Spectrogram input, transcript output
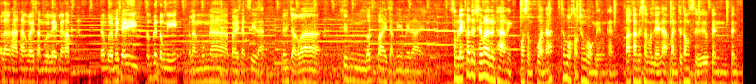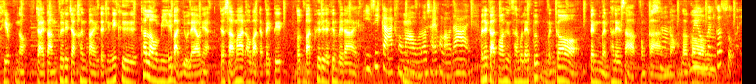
กำลังหาทางไปสันบุเล็กนะครับ แต่เหมือนไม่ใช่ต้องขึ้นตรงนี้กำลังมุ่งหน้าไปแท็กซี่แล้ว เนื่องจากว่าขึ้นรถไฟจากนี่ไม่ได้ สมเล็กก็จะใช้เวลาเดินทางอีกพอสมควรนะชั่วโมงสองชั่วโมงเลยเหมือนกันปาการไปซันบุเล็กอะมันจะต้องซื้อเป็นเป็นทริปเนาะจ่ายตังค์เพื่อที่จะขึ้นไป แต่ทีนี้คือถ้าเรามีบัตรอยู่แล้วเนี่ยจะสามารถเอาบัตรไปติดรถบัสเพื่อที่จะขึ้นไปได้ Easy Card ของเราอืมเราใช้ของเราได้ บรรยากาศพอถึงซันบุเล็กปุ๊บมันก็เป็นเหมือนทะเลสาบตรงกลางใช่เนาะแล้วก็วิวมันก็สวย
